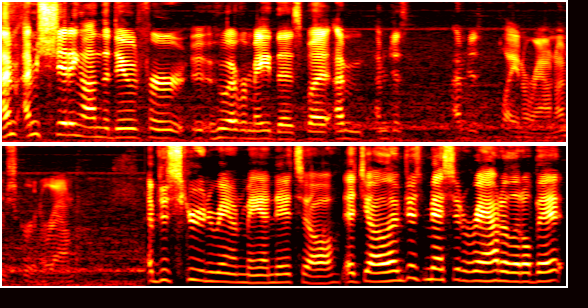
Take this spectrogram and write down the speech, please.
I'm I'm shitting on the dude for uh, whoever made this, but I'm I'm just I'm just playing around. I'm screwing around. I'm just screwing around, man. That's all. That's all. I'm just messing around a little bit.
